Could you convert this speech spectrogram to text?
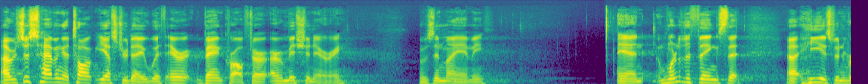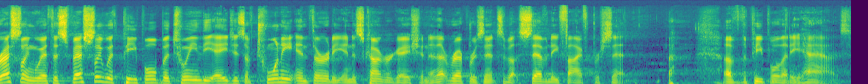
I was just having a talk yesterday with Eric Bancroft, our, our missionary, who was in Miami. And one of the things that uh, he has been wrestling with, especially with people between the ages of 20 and 30 in his congregation, and that represents about 75% of the people that he has.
